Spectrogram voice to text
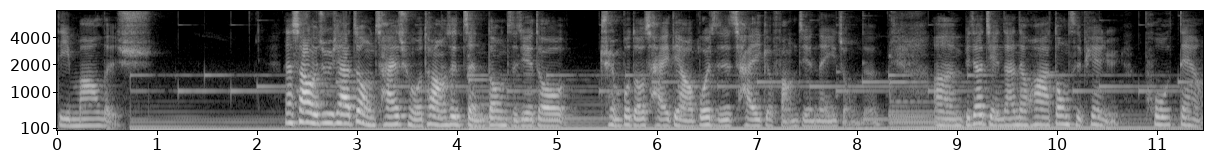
demolish。那稍微注意一下，这种拆除通常是整栋直接都全部都拆掉，不会只是拆一个房间那一种的。嗯，比较简单的话，动词片语 pull down。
